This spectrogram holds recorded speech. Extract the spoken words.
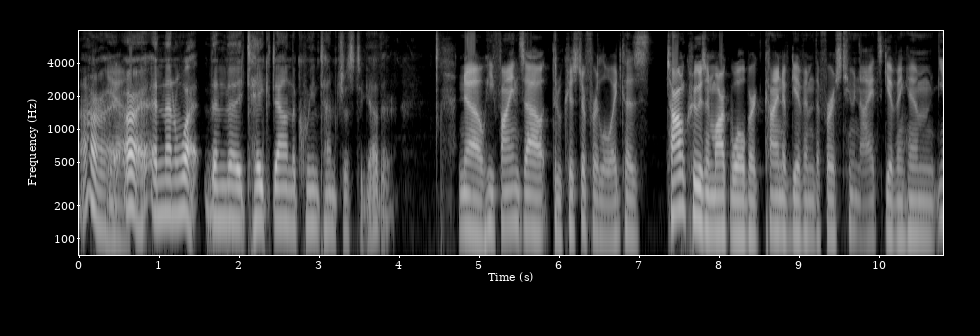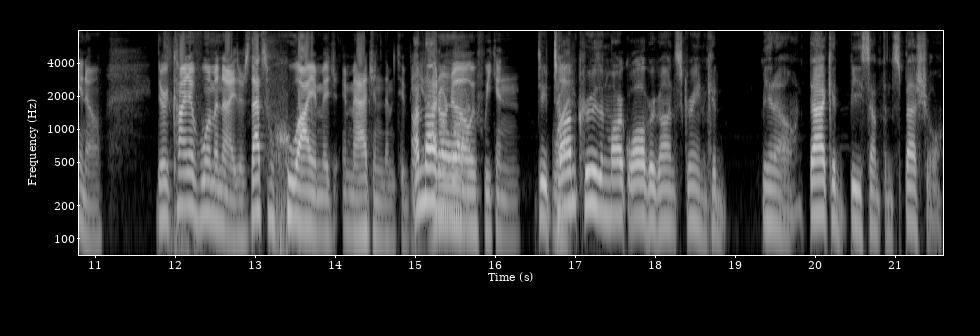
All right. Yeah. All right. And then what? Then they take down the Queen Temptress together. No, he finds out through Christopher Lloyd because Tom Cruise and Mark Wahlberg kind of give him the first two nights, giving him, you know, they're kind of womanizers. That's who I imag- imagine them to be. I'm not I don't know lie. if we can. Dude, What? Tom Cruise and Mark Wahlberg on screen could, you know, that could be something special.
